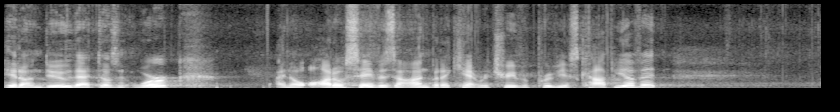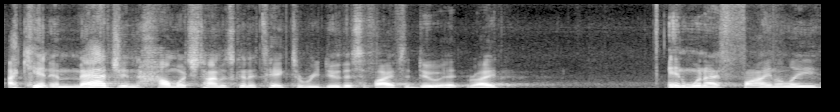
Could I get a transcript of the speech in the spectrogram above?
Hit undo, that doesn't work. I know autosave is on, but I can't retrieve a previous copy of it. I can't imagine how much time it's going to take to redo this if I have to do it, right? And when I finally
